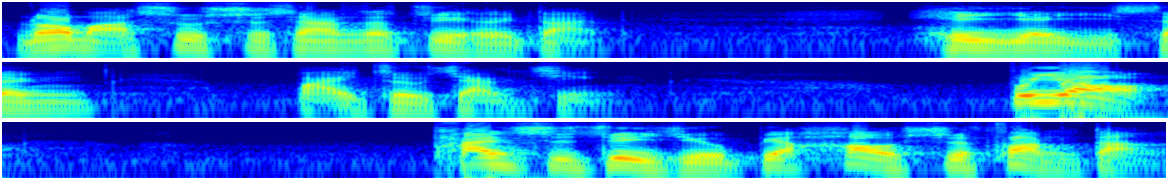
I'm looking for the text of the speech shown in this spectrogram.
罗马书》十三章最后一段：“黑夜已深，白昼将近，不要贪食醉酒，不要好事放荡，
